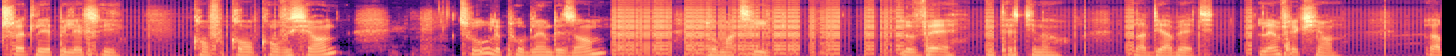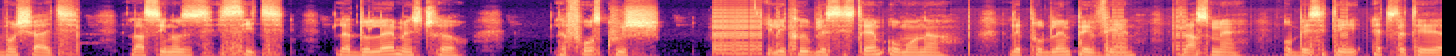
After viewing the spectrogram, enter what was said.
traite l'épilepsie, convulsionne tous les problèmes des hommes, rhumatiques, le ver intestinal, la diabète, l'infection, la bronchite, la sinusite, la douleur menstruelle, les fausses couches. Il équilibre le système hormonal, les problèmes pelviens, l'asthme, obésité, etc.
